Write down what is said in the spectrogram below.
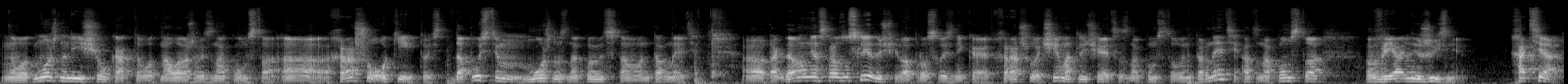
Вот. Можно ли еще как-то вот налаживать знакомство? А, хорошо, окей. То есть, допустим, можно знакомиться там в интернете. Тогда у меня сразу следующий вопрос возникает. Хорошо, чем отличается знакомство в интернете от знакомства в реальной жизни? Хотя,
